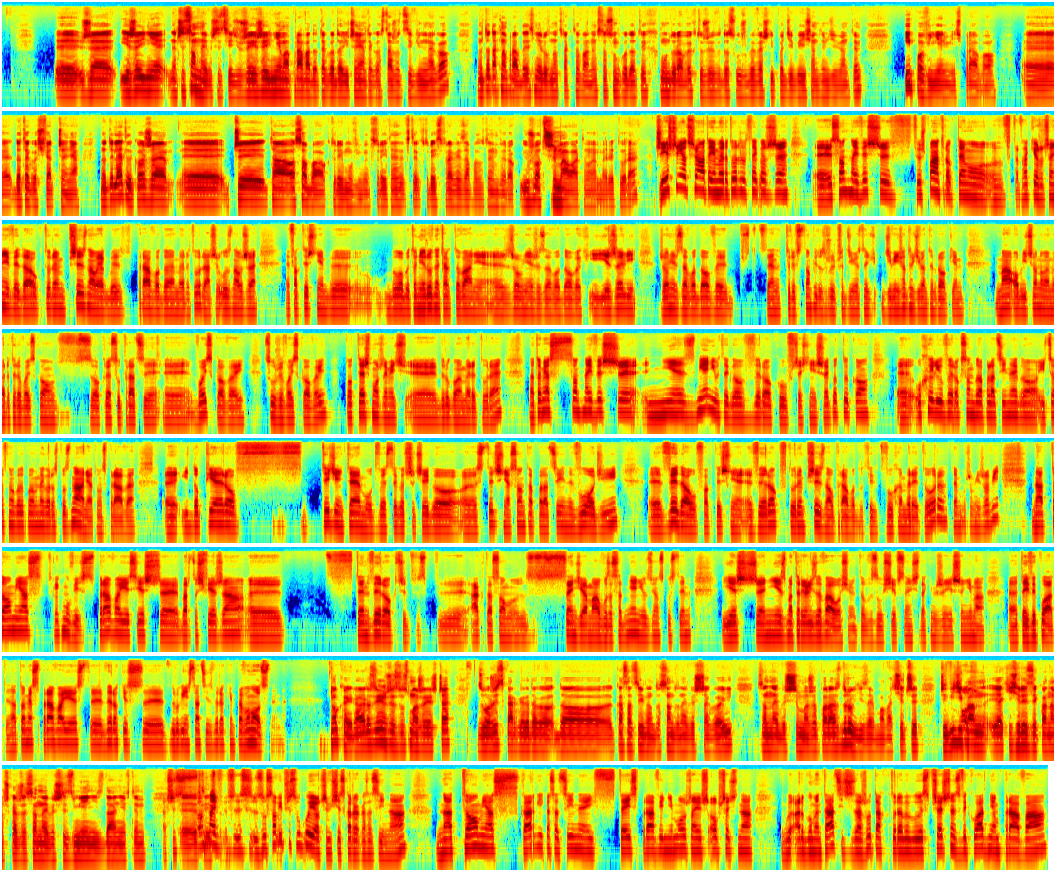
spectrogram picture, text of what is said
że jeżeli nie, znaczy Sąd Najwyższy stwierdził, że jeżeli nie ma prawa do tego doliczenia tego stażu cywilnego, no to tak naprawdę jest nierówno traktowany w stosunku do tych mundurowych, którzy do służby weszli po 99 i powinien mieć prawo do tego świadczenia. No tyle tylko, że e, czy ta osoba, o której mówimy, w której, te, w, te, w której sprawie zapadł ten wyrok, już otrzymała tą emeryturę? Czy jeszcze nie otrzymała tej emerytury, dlatego że e, Sąd Najwyższy już ponad rok temu takie orzeczenie wydał, którym przyznał jakby prawo do emerytury, znaczy uznał, że faktycznie by, byłoby to nierówne traktowanie e, żołnierzy zawodowych i jeżeli żołnierz zawodowy, ten, który wstąpi do służby przed 1999 rokiem, ma obliczoną emeryturę wojskową z okresu pracy e, wojskowej, służby wojskowej, to też może mieć e, drugą emeryturę. Natomiast Sąd Najwyższy nie zmienił tego wyroku wcześniejszego, tylko e, uchylił wyrok sądu apelacyjnego i cofnął go do ponownego rozpoznania tą sprawę. I dopiero w tydzień temu, 23 stycznia, sąd apelacyjny w Łodzi e, wydał faktycznie wyrok, w którym przyznał prawo do tych dwóch emerytur temu żołnierzowi. Natomiast, tak jak mówię, sprawa jest jeszcze bardzo świeża. E, Ten wyrok, czy e, akta są, sędzia ma w uzasadnieniu, w związku z tym jeszcze nie zmaterializowało się to w ZUS-ie, w sensie takim, że jeszcze nie ma e, tej wypłaty. Natomiast sprawa jest, e, wyrok jest, e, w drugiej instancji jest wyrokiem prawomocnym. Okej, no ale rozumiem, że ZUS może jeszcze złożyć skargę do, do kasacyjną do Sądu Najwyższego i Sąd Najwyższy może po raz drugi zajmować się. Czy, czy widzi Może. pan jakieś ryzyko, na przykład, że Sąd Najwyższy zmieni zdanie w tym? Znaczy, w sąd tej naj... ZUS-owi przysługuje oczywiście skarga kasacyjna, natomiast skargi kasacyjnej w tej sprawie nie można już oprzeć na jakby argumentacji czy zarzutach, które by były sprzeczne z wykładnią prawa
